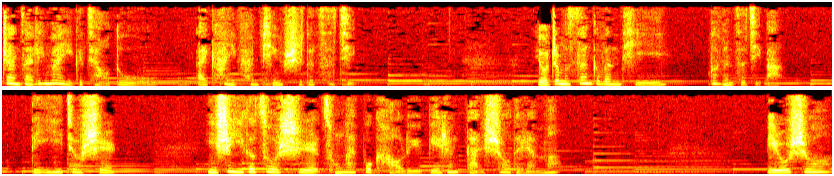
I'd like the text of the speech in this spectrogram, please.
站在另外一个角度来看一看平时的自己。有这么三个问题，问问自己吧。第一就是，你是一个做事从来不考虑别人感受的人吗？比如说。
